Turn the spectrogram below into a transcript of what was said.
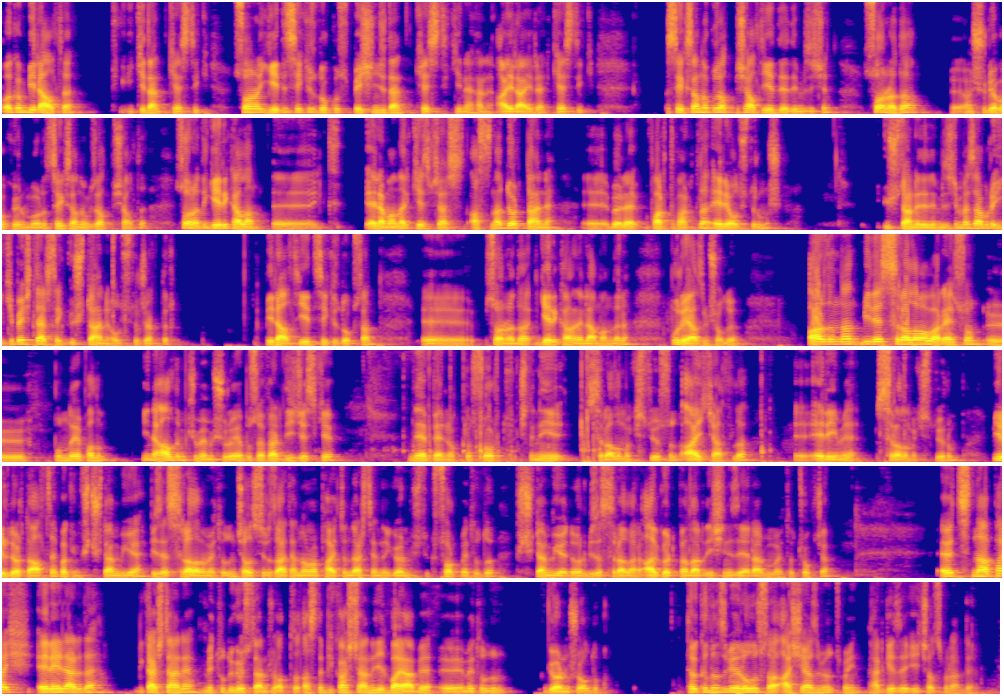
Bakın 1 6 2'den kestik. Sonra 7 8 9 5.den kestik yine. Hani ayrı ayrı kestik. 89 66 7 dediğimiz için. Sonra da e, şuraya bakıyorum bu arada 89 66. Sonra da geri kalan e, elemanları kesmiş aslında 4 tane e, böyle farklı farklı array oluşturmuş. 3 tane dediğimiz için mesela buraya 2 5 dersek 3 tane oluşturacaktır. 1 6 7 8 90 e, sonra da geri kalan elemanları buraya yazmış oluyor. Ardından bir de sıralama var. En son e, bunu da yapalım. Yine aldım kümemi şuraya. Bu sefer diyeceğiz ki np.sort işte neyi sıralamak istiyorsun? A2 adlı e, array'imi sıralamak istiyorum. 1, 4, 6 bakın küçükten büyüğe bize sıralama metodunu çalıştırır. Zaten normal Python derslerinde görmüştük. Sort metodu küçükten büyüğe doğru bize sıralar. Algoritmalarda işinize yarar bu metot çokça. Evet NumPy array'lerde birkaç tane metodu göstermiş. Aslında birkaç tane değil bayağı bir e, metodun görmüş olduk. Takıldığınız bir yer olursa aşağı yazmayı unutmayın. Herkese iyi çalışmalar dilerim.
